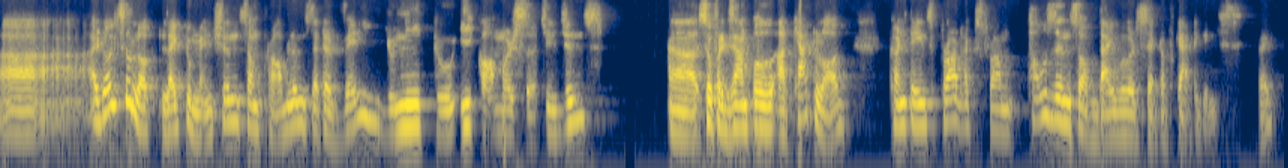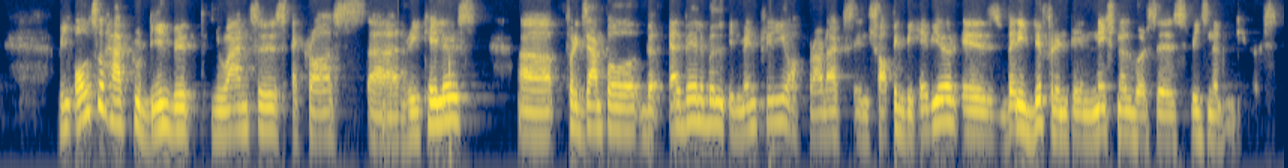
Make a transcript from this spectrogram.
Uh, I'd also lo- like to mention some problems that are very unique to e-commerce search engines. Uh, so for example, our catalog contains products from thousands of diverse set of categories, right? We also have to deal with nuances across uh, retailers. Uh, for example, the available inventory of products in shopping behavior is very different in national versus regional retailers.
